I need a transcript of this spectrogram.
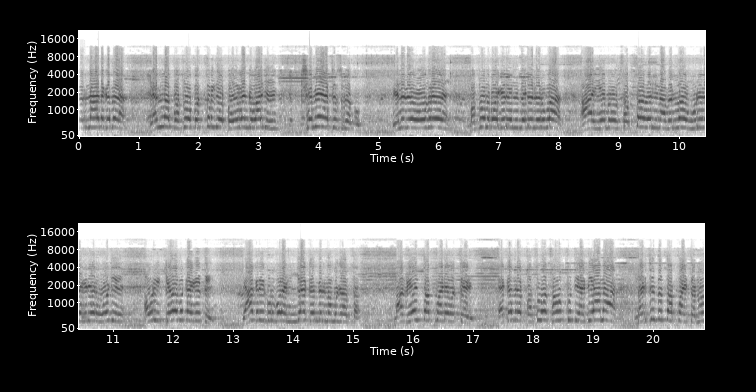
ಕರ್ನಾಟಕದ ಎಲ್ಲ ಬಸವ ಭಕ್ತರಿಗೆ ಬಹಿರಂಗವಾಗಿ ಕ್ಷಮೆ ಯಾಚಿಸಬೇಕು ಇಲ್ಲದೆ ಹೋದ್ರೆ ಬಸವನ ಬಾಗೇರಿಯಲ್ಲಿ ನಡೆಯಲಿರುವ ಆ ಏನು ಸಪ್ತಾಹದಲ್ಲಿ ನಾವೆಲ್ಲ ಊರಿನ ಹಿರಿಯರು ಹೋಗಿ ಅವ್ರಿಗೆ ಕೇಳಬೇಕಾಗೈತಿ. ಯಾಕ್ರಿ ಗುರುಗಳ, ಹಿಂಗ್ಯಾಕಂದ್ರಿ ನಮಗೆ ಅಂತ. ನಾವೇನ್ ತಪ್ಪು ಮಾಡ್ಯಾವ ಅಂತೇಳಿ. ಯಾಕಂದ್ರೆ ಬಸವ ಸಂಸ್ಕೃತಿ ಅಭಿಯಾನ ನಡೆಸಿದ್ದು ತಪ್ಪಾಯ್ತನು.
